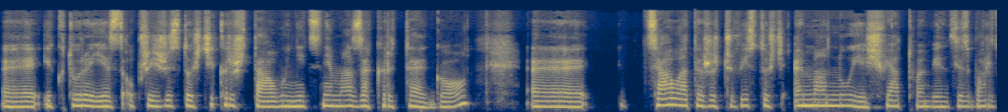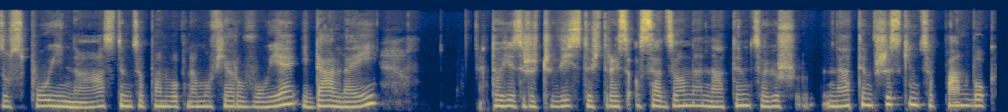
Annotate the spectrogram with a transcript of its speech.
E, i które jest o przejrzystości kryształu, nic nie ma zakrytego. E, cała ta rzeczywistość emanuje światłem, więc jest bardzo spójna z tym, co Pan Bóg nam ofiarowuje, i dalej to jest rzeczywistość, która jest osadzona na tym, co już, na tym wszystkim, co Pan Bóg,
